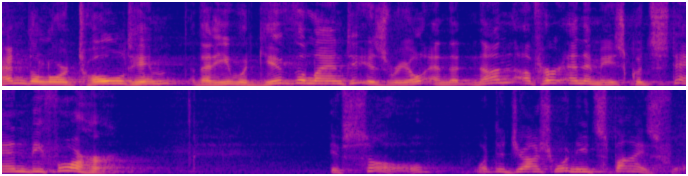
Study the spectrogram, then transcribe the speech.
Hadn't the Lord told him that he would give the land to Israel and that none of her enemies could stand before her? If so, what did Joshua need spies for?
